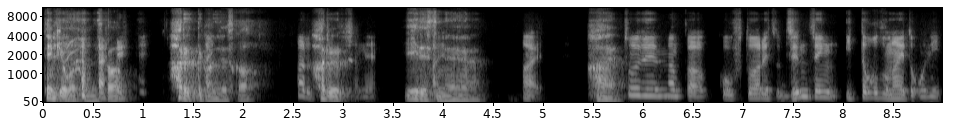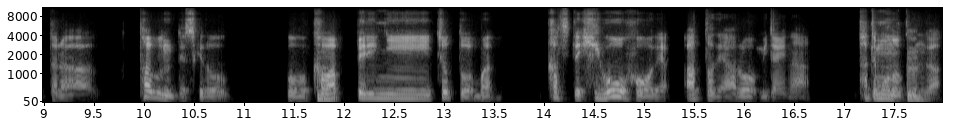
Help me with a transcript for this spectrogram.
天気良かったんですか？春って感じですか、はい、春ね。いいですね。はい。はい。それでなんか、こう、ふとあれ全然行ったことないところに行ったら、多分ですけど、こう、川っぺりにちょっと、まあ、かつて非合法であったであろうみたいな建物群が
